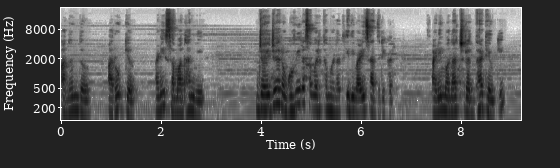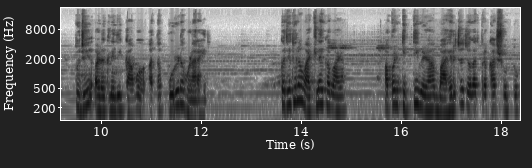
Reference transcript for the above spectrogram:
आनंद आरोग्य आणि समाधान येईल. जय जय रघुवीर समर्थ म्हणत ही दिवाळी साजरी कर. आणि मनात श्रद्धा ठेव की तुझी अडकलेली कामं आता पूर्ण होणार आहेत. कधी तुला वाटलंय का बाळा आपण किती वेळा बाहेरच्या जगात प्रकाश शोधतो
